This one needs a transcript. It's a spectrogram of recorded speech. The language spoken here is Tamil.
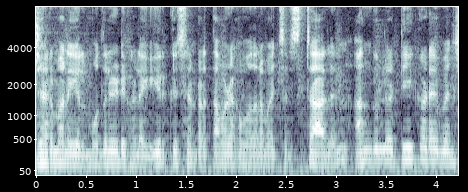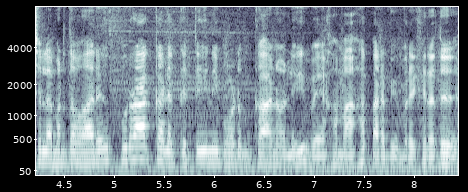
ஜெர்மனியில் முதலீடுகளை ஈர்க்கு சென்ற தமிழக முதலமைச்சர் ஸ்டாலின் அங்குள்ள டீ கடை பெஞ்சில் அமர்ந்தவாறு புறாக்களுக்கு தீனி போடும் காணொளி வேகமாக பரவி வருகிறது.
